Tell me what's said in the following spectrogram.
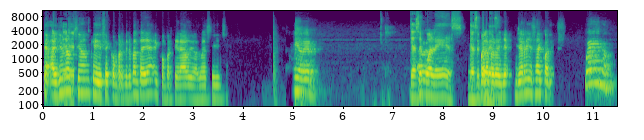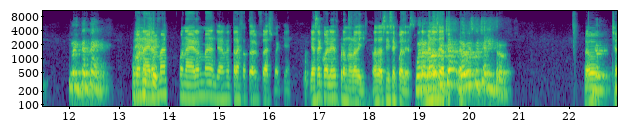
Hay una Eh. opción que dice compartir pantalla y compartir audio, algo así. Ay, a ver, Ya sé cuál es. Ya sé Bueno, cuál pero es. Jerry ya sabe cuál es. bueno, lo intenté. Con Sí. Iron Man, con Iron Man ya me trajo todo el flashback. Ya sé cuál es, pero no la vi. O sea, sí sé cuál es. Bueno, luego escucha, luego escucha el intro. luego, Yo,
